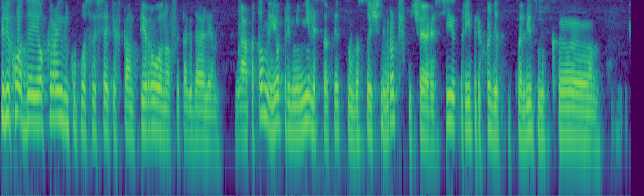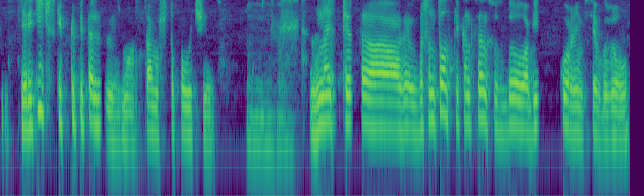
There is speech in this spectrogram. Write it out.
перехода ее к рынку после всяких там перонов и так далее. А потом ее применили, соответственно, в Восточной Европе, включая Россию, при переходе от социализма к теоретически к капитализму. Там что получилось. Значит, а, Вашингтонский консенсус был корнем всех зол.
